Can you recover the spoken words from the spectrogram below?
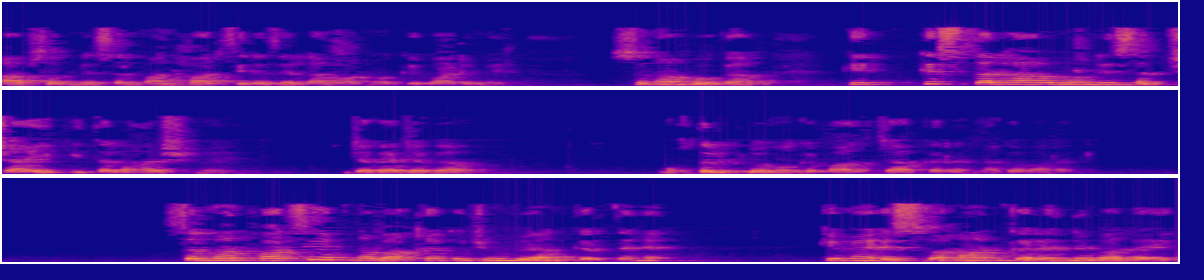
آپ سب نے سلمان فارسی رضی اللہ عنہ کے بارے میں سنا ہوگا کہ کس طرح انہوں نے سچائی کی تلاش میں جگہ جگہ مختلف لوگوں کے پاس جا کر رہنا گوارا کیا۔ سلمان فارسی اپنا واقعہ کو جوں بیان کرتے ہیں کہ میں اسفہان کا رہنے والا ایک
